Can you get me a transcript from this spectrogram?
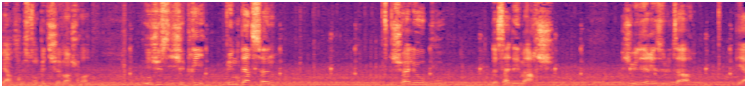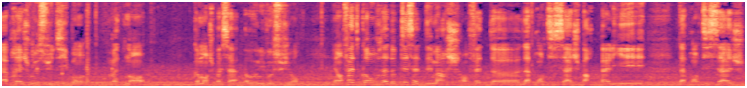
Merde, je me suis trompé de chemin, je crois. Juste, j'ai pris une personne, je suis allé au bout de sa démarche, j'ai eu des résultats et après je me suis dit bon maintenant comment je passe au niveau suivant? Et en fait quand vous adoptez cette démarche en fait d'apprentissage par palier, d'apprentissage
